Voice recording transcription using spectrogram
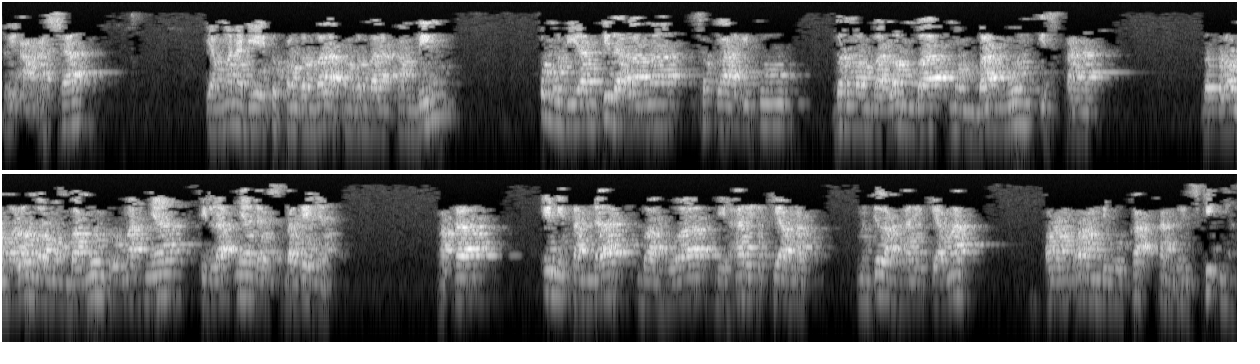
Ri'asya yang mana dia itu penggembala-penggembala kambing. Kemudian tidak lama setelah itu berlomba-lomba membangun istana. Berlomba-lomba membangun rumahnya, vilanya dan sebagainya. Maka ini tanda bahwa di hari kiamat, menjelang hari kiamat, orang-orang dibukakan rizkinya.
